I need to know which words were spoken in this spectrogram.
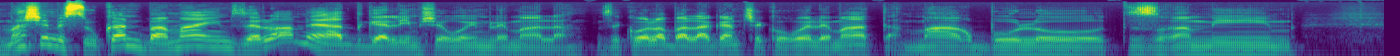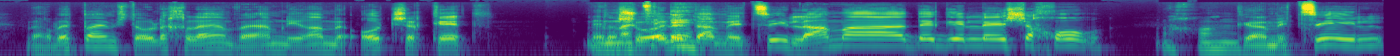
מה שמסוכן במים זה לא המעט גלים שרואים למעלה, זה כל הבלאגן שקורה למטה, מערבולות, זרמים. והרבה פעמים כשאתה הולך לים והים נראה מאוד שקט, אתה ומטעה. שואל את המציל, למה הדגל אה, שחור? נכון. כי המציל,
